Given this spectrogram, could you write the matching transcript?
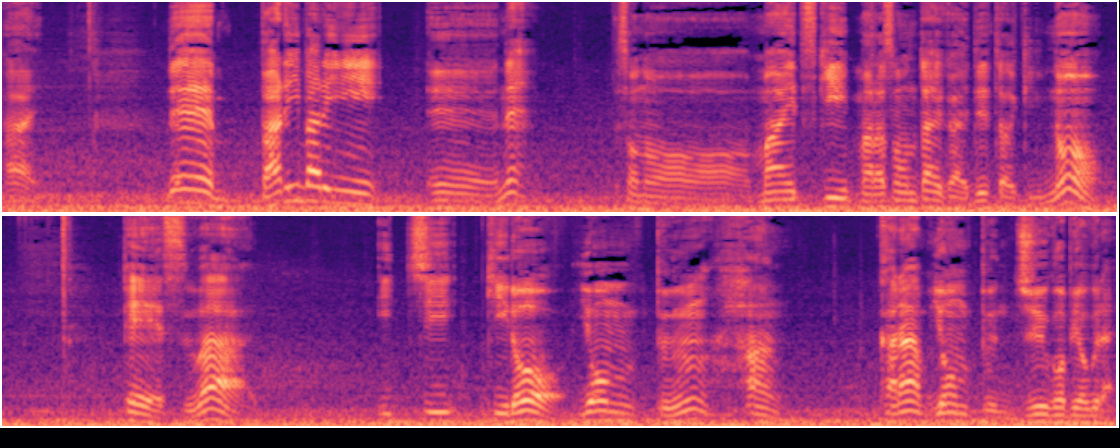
はい。で、バリバリに、えー、ね、その、毎月マラソン大会出た時のペースは、1キロ4分半から4分15秒ぐらい。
